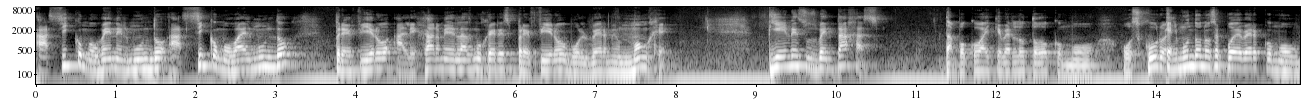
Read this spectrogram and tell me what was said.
así como ven el mundo, así como va el mundo, prefiero alejarme de las mujeres, prefiero volverme un monje. Tiene sus ventajas. Tampoco hay que verlo todo como oscuro. El mundo no se puede ver como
